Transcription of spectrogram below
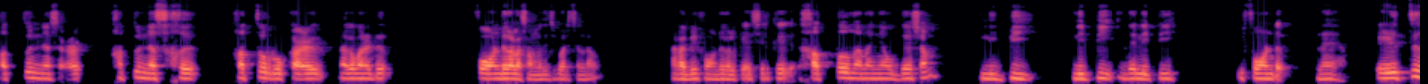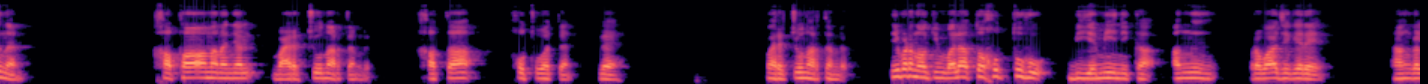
ഹത്തു നസ് ഹത്തു നസ്ഖ് ഹത്തു റുക്അ എന്നൊക്കെ പറഞ്ഞിട്ട് ഫോണ്ടുകളെ സംബന്ധിച്ച് പഠിച്ചിട്ടുണ്ടാവും. അറബി ഫോണ്ടുകൾക്ക് ശരിക്ക് ഹത്ത് എന്ന് പറഞ്ഞു കഴിഞ്ഞാൽ ഉദ്ദേശം ലിപി ലിപി എന്താ ലിപി? ഈ ഫോണ്ട് അല്ലേ എഴുത്ത് എന്നാണ് ഹത്ത എന്ന് പറഞ്ഞാൽ വരച്ചു എന്ന് അർത്ഥമുണ്ട്. ഖത ഹുത്വത്തൻ. അല്ലേ വരച്ചു നടത്തണ്ട് ഇവിടെ നോക്കി വല തൊഹുത്തുഹു ബിയമീനിക്ക. അങ്ങ് പ്രവാചകരെ താങ്കൾ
